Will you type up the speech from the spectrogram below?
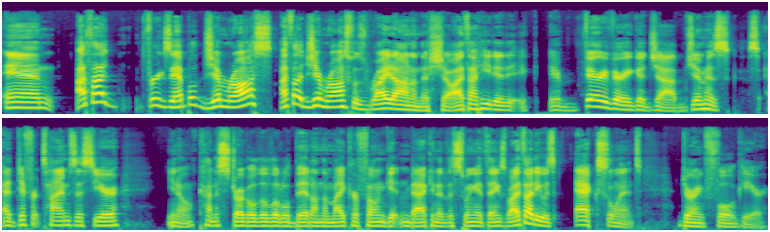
And I thought, for example, Jim Ross, I thought Jim Ross was right on on this show. I thought he did a very, very good job. Jim has, at different times this year, you know, kind of struggled a little bit on the microphone, getting back into the swing of things, but I thought he was excellent during Full Gear.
